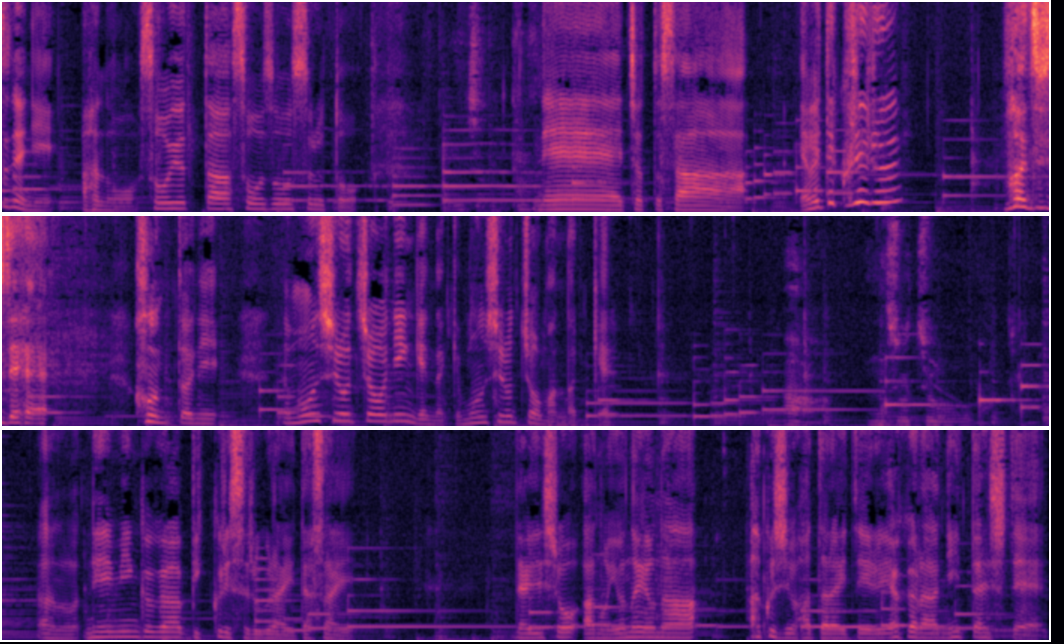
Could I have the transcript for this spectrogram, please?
常にあのそういった想像をするとねえちょっとさやめてくれる？マジで。本当に。モンシロチョウ人間だっけ？モンシロチョウマンだっけ？ああモンシロチョウあのネーミングがびっくりするぐらいダサいあれでしょあの夜な夜な悪事を働いている輩に対して。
